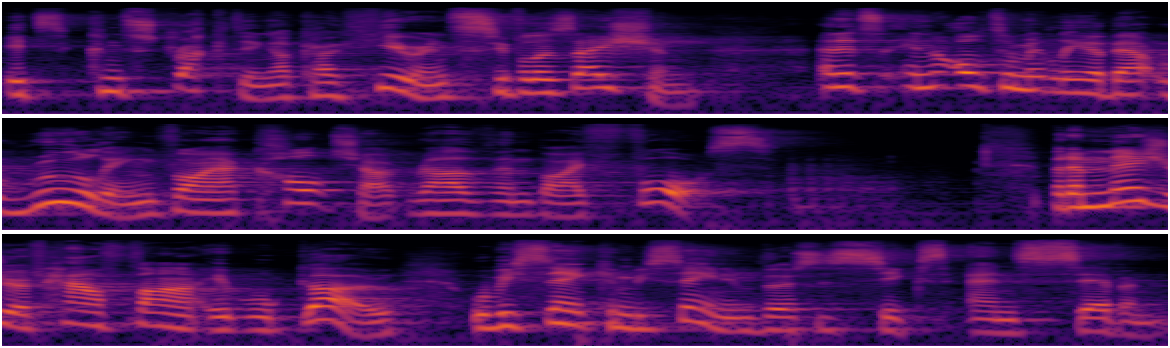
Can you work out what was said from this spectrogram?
it's constructing a coherent civilization. And it's ultimately about ruling via culture rather than by force. But a measure of how far it will go will be seen, can be seen in verses 6 and 7.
